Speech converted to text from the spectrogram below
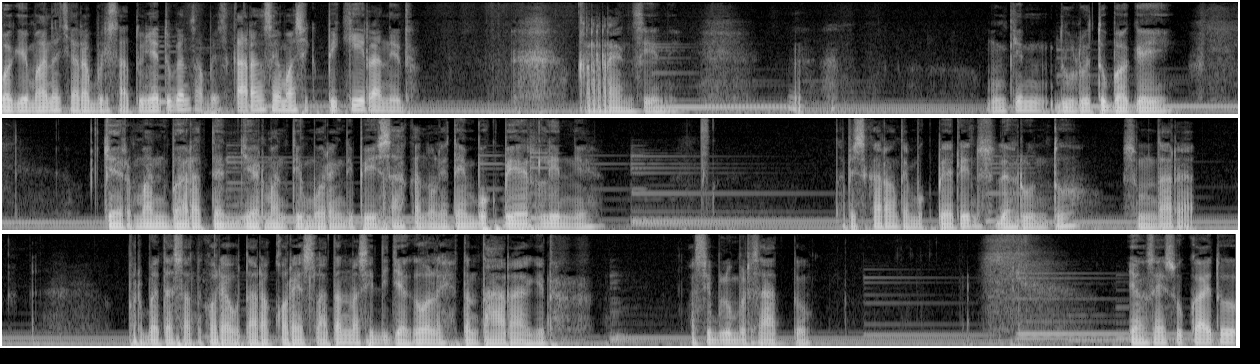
Bagaimana cara bersatunya itu kan sampai sekarang saya masih kepikiran itu. Keren sih ini. Mungkin dulu tuh bagai Jerman Barat dan Jerman Timur yang dipisahkan oleh tembok Berlin ya. Tapi sekarang tembok Berlin sudah runtuh sementara perbatasan Korea Utara Korea Selatan masih dijaga oleh tentara gitu. Masih belum bersatu yang saya suka itu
